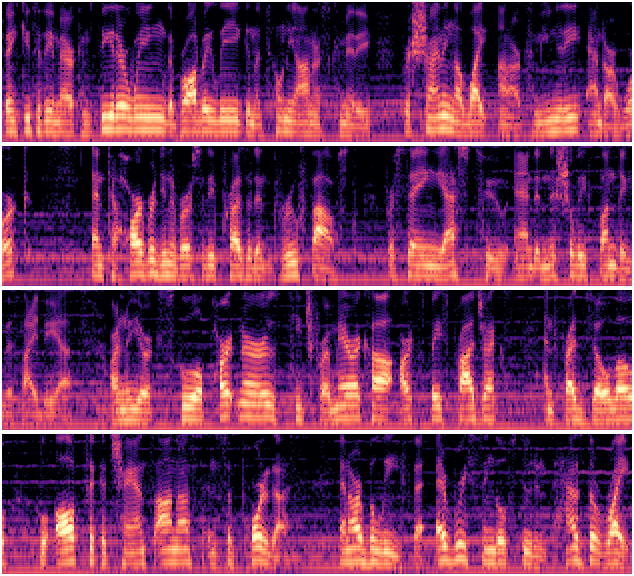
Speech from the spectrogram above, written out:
Thank you to the American Theatre Wing, the Broadway League, and the Tony Honors Committee for shining a light on our community and our work, and to Harvard University President Drew Faust for saying yes to and initially funding this idea. Our New York school partners, Teach for America, Artspace Projects, and Fred Zollo, who all took a chance on us and supported us in our belief that every single student has the right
